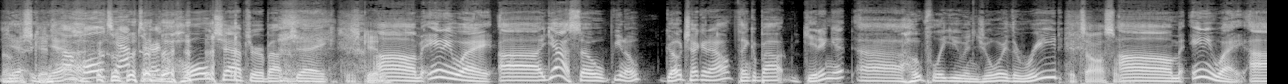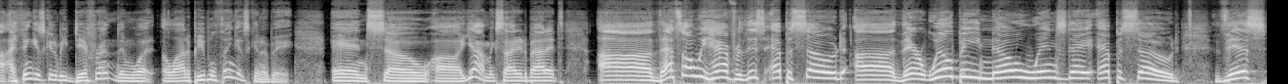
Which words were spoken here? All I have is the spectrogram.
No, I'm Yeah, just kidding. yeah. A whole chapter. the whole chapter about Jake. Just kidding. Um. Anyway, uh, yeah. So you know, go check it out. Think about getting it. Uh, hopefully, you enjoy the read. It's awesome. Um. Anyway, uh, I think it's going to be different than what a lot of people think it's going to be, and so uh, yeah, I'm excited about it. Uh, that's all we have for this episode. Uh, there will be no Wednesday episode this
